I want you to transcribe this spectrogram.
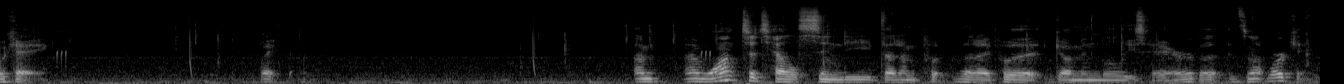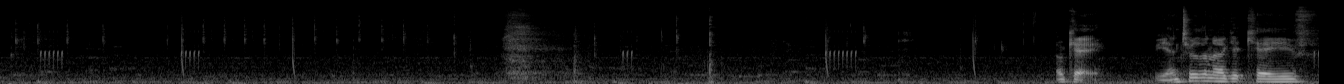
Okay. Wait. I'm I want to tell Cindy that I'm put that I put gum in Lily's hair, but it's not working. Okay. We enter the Nugget Cave.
